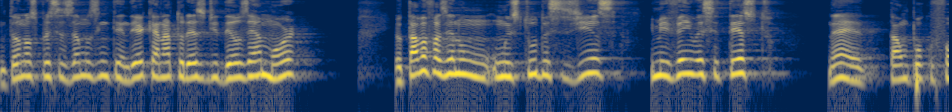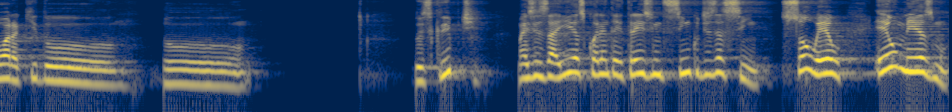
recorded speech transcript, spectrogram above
Então nós precisamos entender que a natureza de Deus é amor. Eu estava fazendo um, um, estudo esses dias e me veio esse texto, né? Tá um pouco fora aqui do do, do script, mas Isaías 43, 25 diz assim: Sou eu, eu mesmo,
